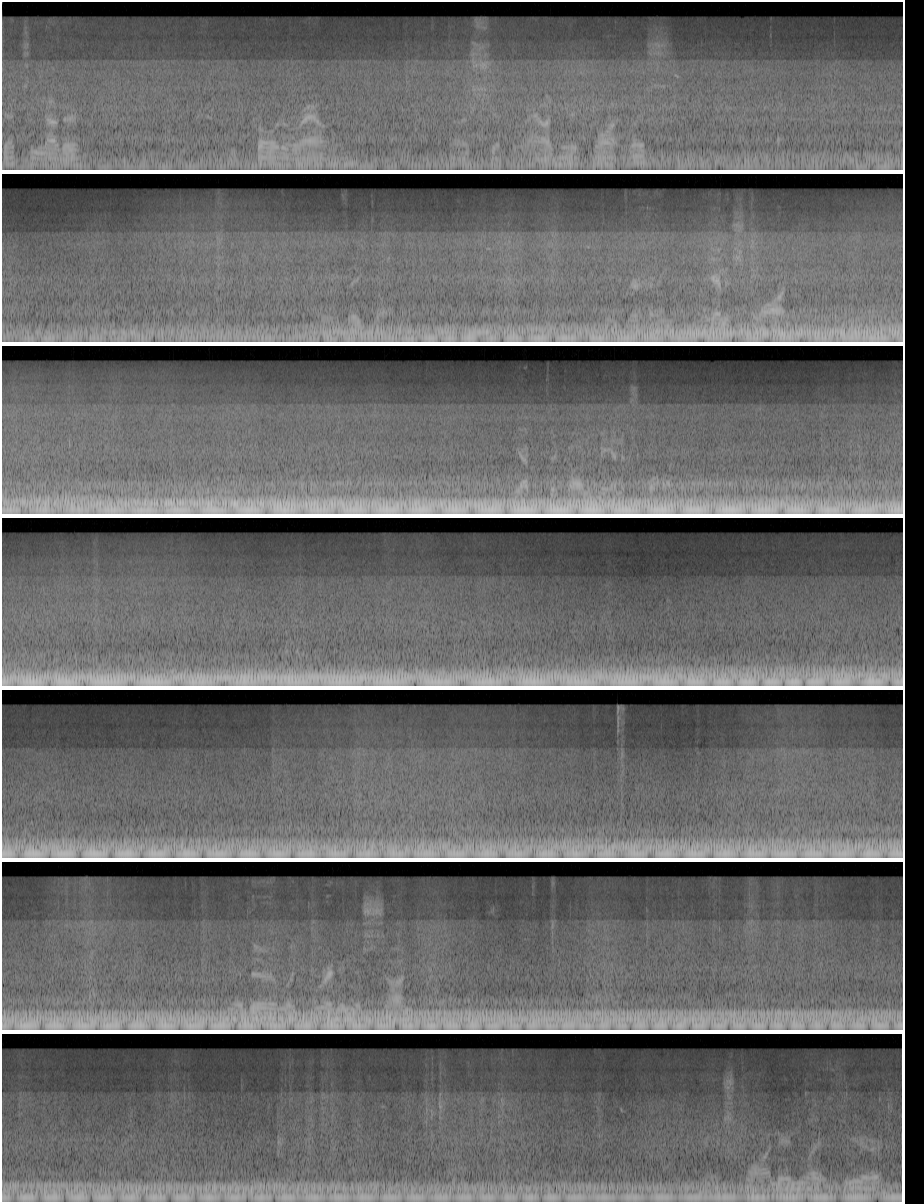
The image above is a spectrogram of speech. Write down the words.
That's another boat around, another ship around here, Dauntless. right here.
